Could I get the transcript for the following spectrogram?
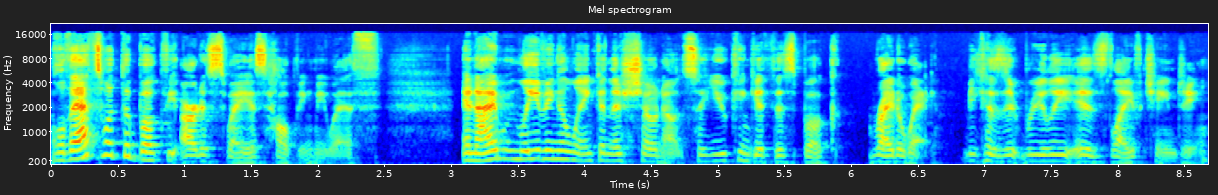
Well, that's what the book The Artist's Way is helping me with. And I'm leaving a link in the show notes so you can get this book right away because it really is life changing.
